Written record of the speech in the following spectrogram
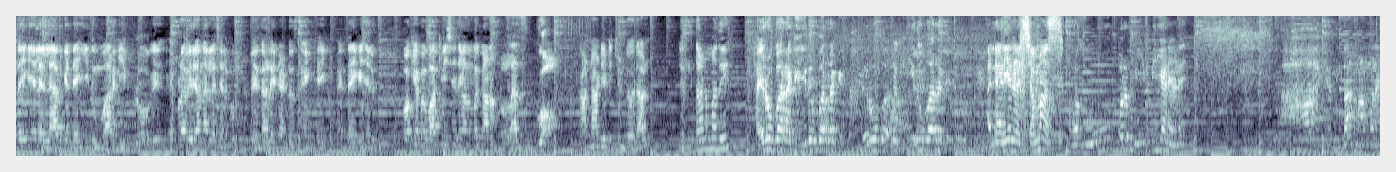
എന്തായി കഴിഞ്ഞാൽ എല്ലാവർക്കും എന്റെ ഈദ് മുബാറക്ക് ഈ വ്ളോഗ് വരിക എന്നല്ല ചിലപ്പോൾ പെരുന്നാൾ രണ്ടു ദിവസം കഴിഞ്ഞിട്ടായിരിക്കും. എന്തായി കഴിഞ്ഞാലും ഓക്കെ അപ്പൊ ബാക്കി വിശേഷങ്ങൾ നമുക്ക് കാണാം. ലെറ്റ്സ് ഗോ കണ്ണാടി ഇട്ടിട്ടുണ്ട് ഒരാൾ. എന്താണ് അത്? ഷമാസ്. സൂപ്പർ എന്താ മാമനെ?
